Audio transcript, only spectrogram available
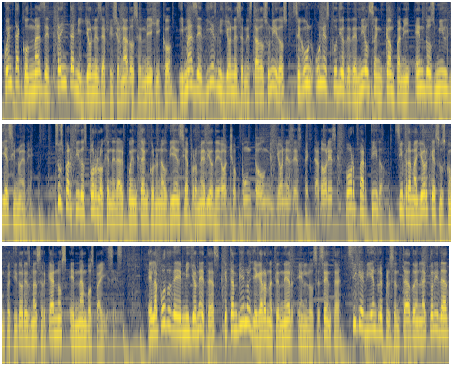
cuenta con más de 30 millones de aficionados en México y más de 10 millones en Estados Unidos, según un estudio de The Nielsen Company en 2019. Sus partidos por lo general cuentan con una audiencia promedio de 8.1 millones de espectadores por partido, cifra mayor que sus competidores más cercanos en ambos países. El apodo de Millonetas, que también lo llegaron a tener en los 60, sigue bien representado en la actualidad,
